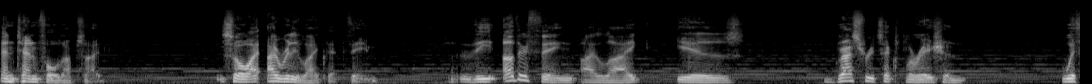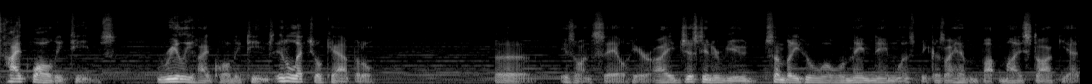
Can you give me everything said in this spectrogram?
and tenfold upside. So I, I really like that theme. The other thing I like is grassroots exploration with high quality teams, really high quality teams. Intellectual capital uh, is on sale here. I just interviewed somebody who will remain nameless because I haven't bought my stock yet.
